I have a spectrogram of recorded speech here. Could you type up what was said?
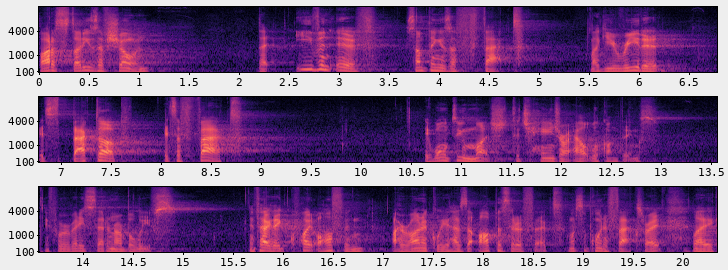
A lot of studies have shown even if something is a fact, like you read it, it's backed up, it's a fact. It won't do much to change our outlook on things if we're already set in our beliefs. In fact, it quite often, ironically, has the opposite effect. What's the point of facts, right? Like,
